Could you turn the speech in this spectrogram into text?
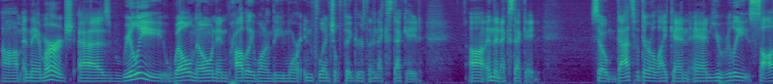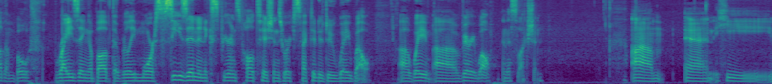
Um, and they emerged as really well known and probably one of the more influential figures in the next decade. Uh, in the next decade. So that's what they're alike in, and you really saw them both rising above the really more seasoned and experienced politicians who are expected to do way well, uh, way uh, very well in this election. Um, and he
